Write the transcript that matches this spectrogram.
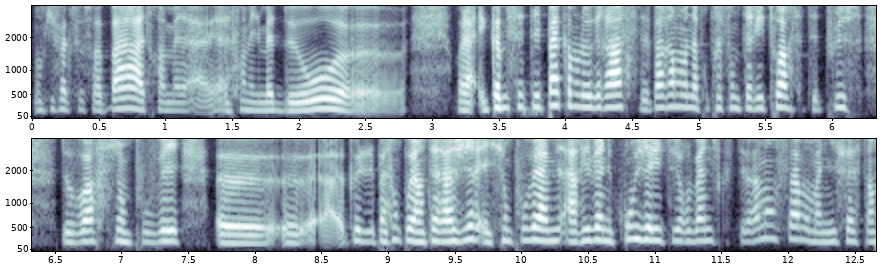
donc il faut que ce soit pas à, 3 mètres- à 5000 mètres de haut. euh. Et comme c'était pas comme le graphe, c'était pas vraiment une appropriation de territoire, c'était plus de voir si on pouvait, euh, euh, que les patients pouvaient interagir et si on pouvait arriver à une convivialité urbaine, parce que c'était vraiment ça mon manifeste. hein,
